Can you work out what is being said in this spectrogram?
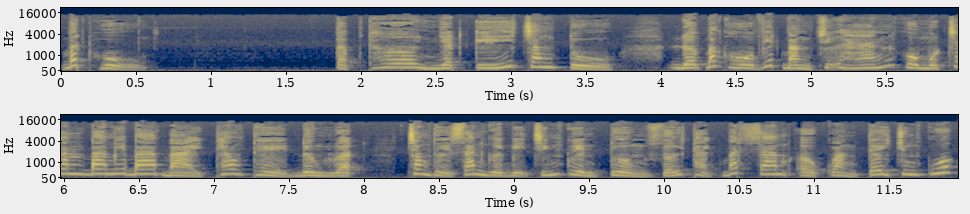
bất hủ. Tập thơ Nhật ký trong tù được Bác Hồ viết bằng chữ Hán gồm 133 bài theo thể đường luật trong thời gian người bị chính quyền tưởng giới thạch bắt giam ở Quảng Tây Trung Quốc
